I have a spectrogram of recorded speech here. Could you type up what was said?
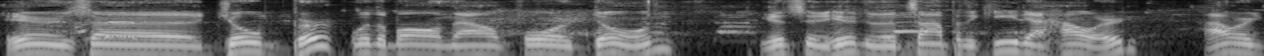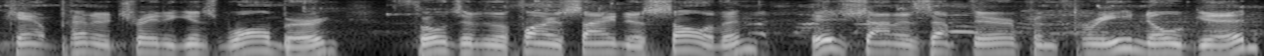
Here's uh, Joe Burke with the ball now for Doane. Gets it here to the top of the key to Howard. Howard can't penetrate against Wahlberg. Throws it to the far side to Sullivan. His shot is up there from three. No good.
